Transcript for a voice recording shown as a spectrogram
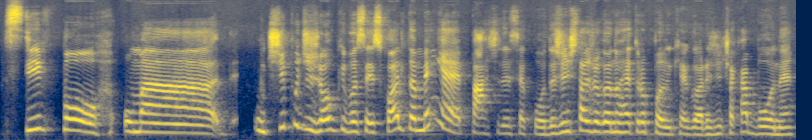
Se for uma um tipo de jogo que você escolhe, também é parte desse acordo. A gente tá jogando Retropunk agora, a gente acabou, né?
